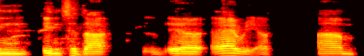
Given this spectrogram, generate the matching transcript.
in into that uh, area. Um,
